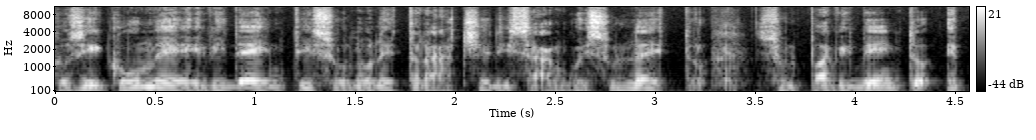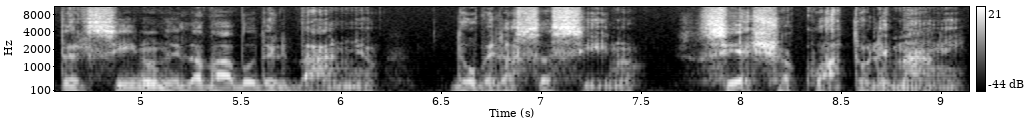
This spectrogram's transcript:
così come evidenti sono le tracce di sangue sul letto, sul pavimento e persino nel lavabo del bagno, dove l'assassino si è sciacquato le mani.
